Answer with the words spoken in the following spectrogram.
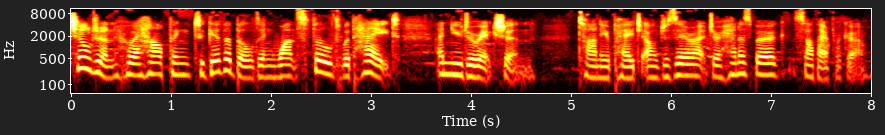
Children who are helping to give a building once filled with hate a new direction. Tania Page, Al Jazeera, Johannesburg, South Africa.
